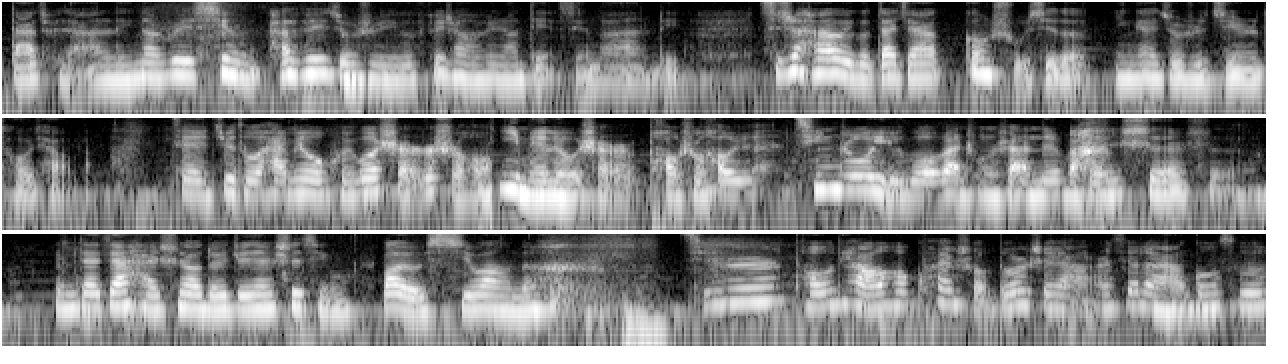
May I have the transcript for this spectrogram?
大腿的案例，那瑞幸咖啡就是一个非常非常典型的案例。其实还有一个大家更熟悉的，应该就是今日头条吧。在巨头还没有回过神儿的时候，一没留神儿跑出好远，轻舟已过万重山，对吧？对是的，是的。那么大家还是要对这件事情抱有希望的。其实头条和快手都是这样，而且两家公司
